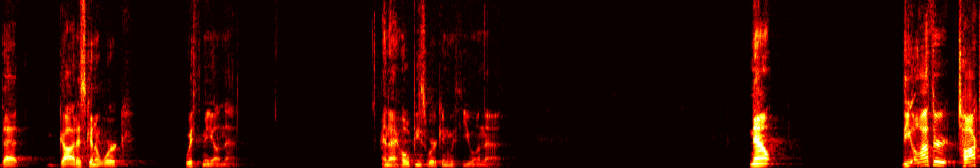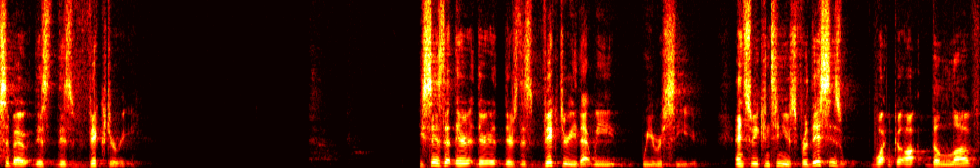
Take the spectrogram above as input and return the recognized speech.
that God is going to work with me on that. And I hope He's working with you on that. Now, the author talks about this, this victory. He says that there, there, there's this victory that we, we receive. And so he continues For this is what God, the love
